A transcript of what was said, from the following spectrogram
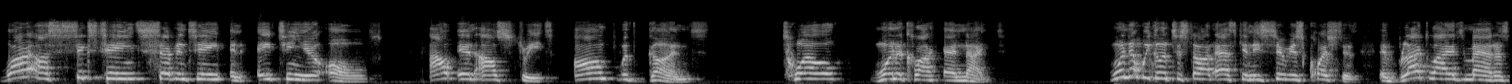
Why are 16, 17, and 18 year olds out in our streets armed with guns 12, 1 o'clock at night? When are we going to start asking these serious questions? If Black Lives Matters,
